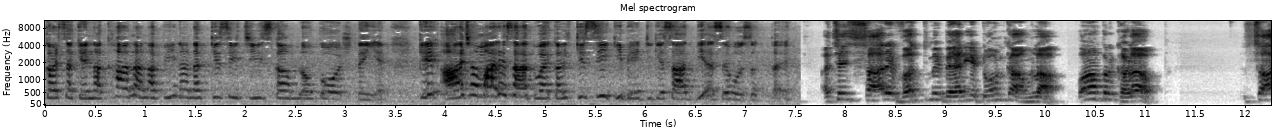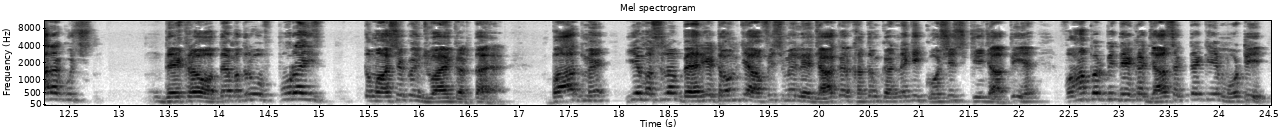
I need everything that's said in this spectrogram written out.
कर सके ना खाना ना पीना ना किसी चीज़ का हम लोग को होश नहीं है कि आज हमारे साथ हुआ है कल किसी की बेटी के साथ भी ऐसे हो सकता है। अच्छा इस सारे वक्त में बैरियर टोन का अमला वहाँ पर खड़ा सारा कुछ देख रहा होता है मतलब वो पूरा ही तमाशे को एंजॉय करता है। बाद में ये मसला बैरियर टाउन के ऑफ़िस में ले जाकर खत्म करने की कोशिश की जाती है। वहाँ पर भी देखा जा सकता है कि ये मोटी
